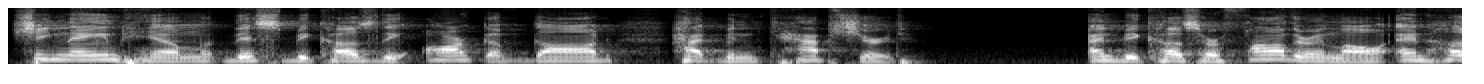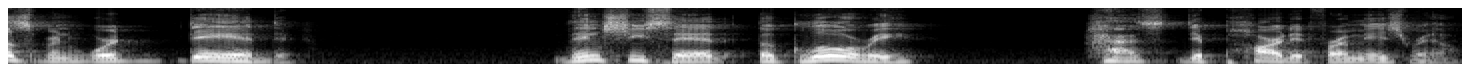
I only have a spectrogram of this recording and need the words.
She named him this because the ark of God had been captured and because her father in law and husband were dead. Then she said, The glory has departed from Israel,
